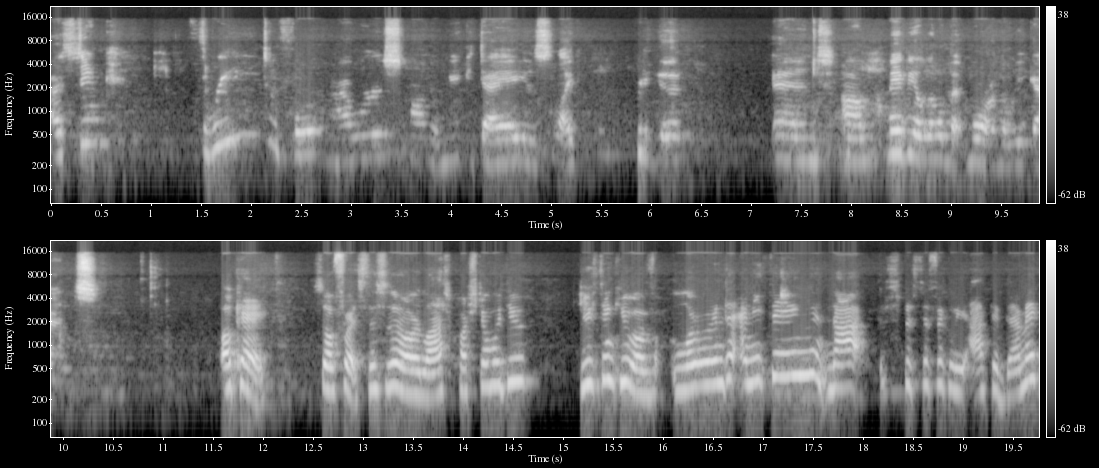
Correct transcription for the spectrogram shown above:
I think three to four hours on a weekday is like pretty good. and um, maybe a little bit more on the weekends. Okay, so Fritz, this is our last question with you. Do you think you have learned anything, not specifically academic,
